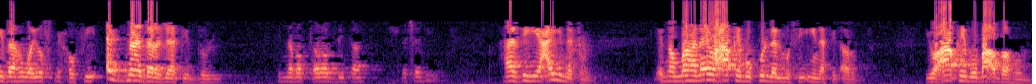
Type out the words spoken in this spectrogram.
إذا هو يصبح في أدنى درجات الذل. إن بطش ربك لشديد. هذه عينة. لأن الله لا يعاقب كل المسيئين في الأرض. يعاقب بعضهم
